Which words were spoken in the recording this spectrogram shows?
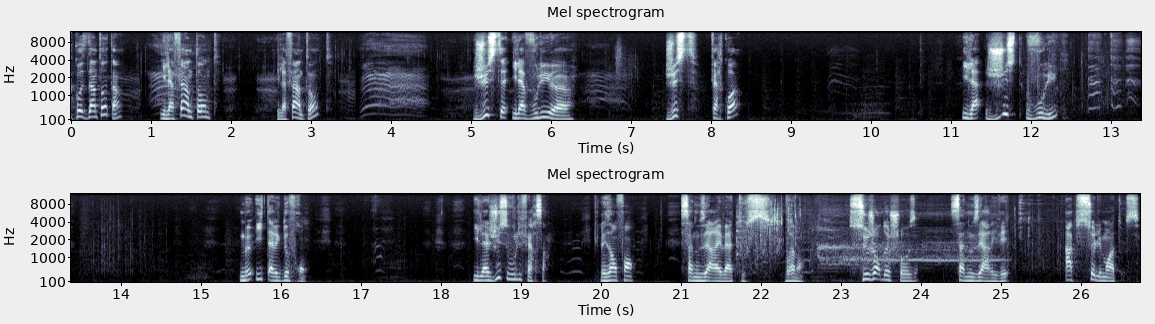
cause d'un taunt, hein. Il a fait un taunt. Il a fait un taunt. Juste, il a voulu... euh, juste faire quoi? Il a juste voulu me hit avec deux fronts. Il a juste voulu faire ça. Les enfants, ça nous est arrivé à tous. Vraiment. Ce genre de choses, ça nous est arrivé absolument à tous.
